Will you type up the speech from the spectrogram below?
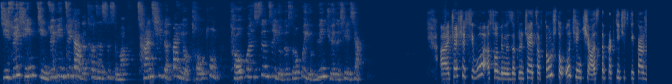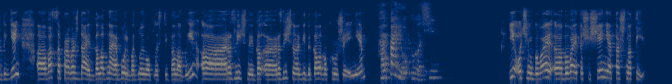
脊髓型颈椎病最大的特征是什么？长期的伴有头痛、头昏，甚至有的时候会有晕厥的现象。 А, Чаще всего особенность заключается в том, что очень часто, практически каждый день, а, вас сопровождает головная боль в одной области головы, а, различные, го- а, различного вида головокружения, 还伴有恶心。 и очень бывает, а, бывает ощущение тошноты.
